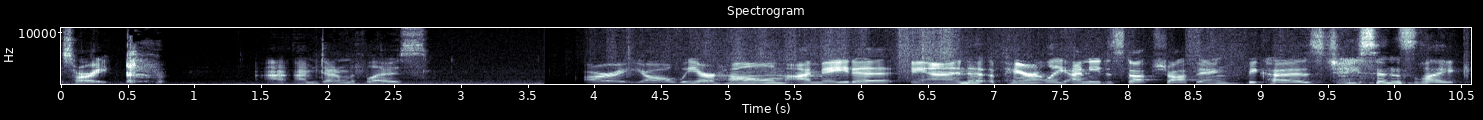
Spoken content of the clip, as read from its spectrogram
Sorry. I I'm done with Lowe's. All right, y'all, we are home. I made it, and apparently I need to stop shopping because Jason's like,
